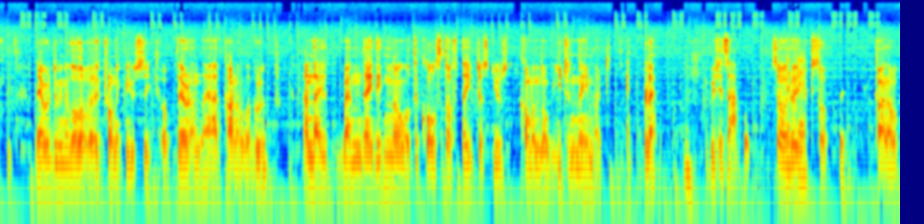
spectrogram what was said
they were doing a lot of electronic music up there, and they had kind of a group. And they, when they didn't know what to call stuff, they just used common Norwegian name like Eple, mm. which is apple. So Okay. they so kind of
